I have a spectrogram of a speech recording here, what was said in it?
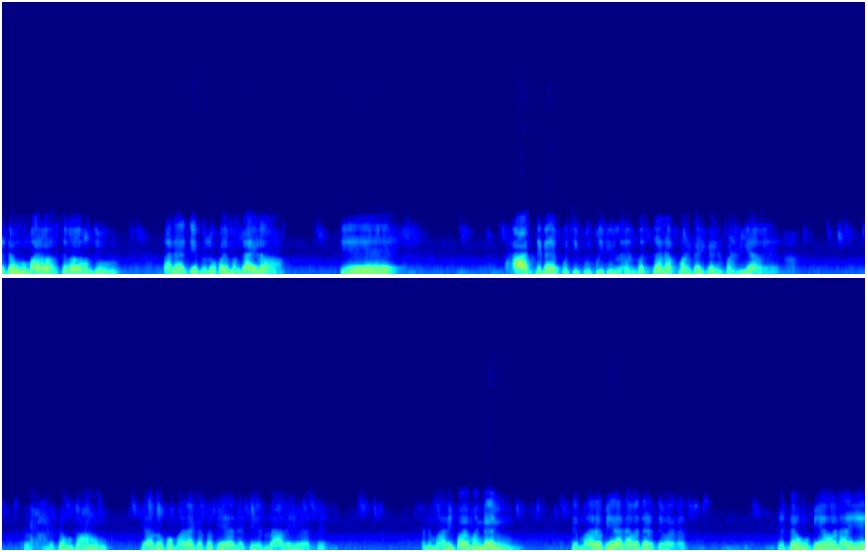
એટલે હું મારો સ્વભાવ સમજુ અને જે લોકોએ મંગાવેલા તે હાથ જગાએ પૂછી પૂછી બધાને અપમાન કરી કરીને પણ લઈ આવે. તો એટલે હું જાણું કે આ લોકો મારા કરતા બે અને ફેર લાવે એ વાત છે. અને મારી પાસે મંગાવ્યું તે મારા બે આના વધારે જવાના છે. એટલે હું બે આના એ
